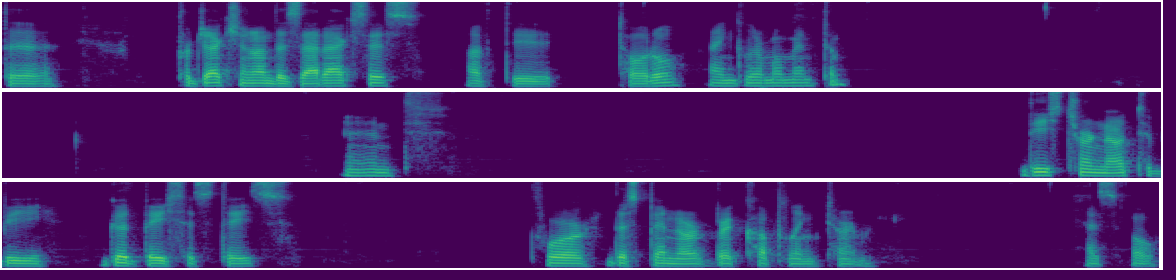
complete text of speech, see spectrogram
the projection on the z-axis of the total angular momentum. And these turn out to be good basis states for the spin or orbit coupling term as O.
